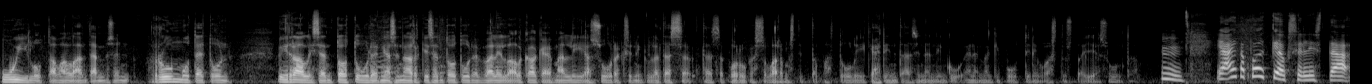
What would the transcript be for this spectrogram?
kuilu tavallaan tämmöisen rummutetun virallisen totuuden ja sen arkisen totuuden välillä alkaa käymään liian suureksi, niin kyllä tässä, tässä porukassa varmasti tapahtuu liikehdintää sinne niin kuin enemmänkin Putinin vastustajien suuntaan. Mm. Ja aika poikkeuksellista, äh,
